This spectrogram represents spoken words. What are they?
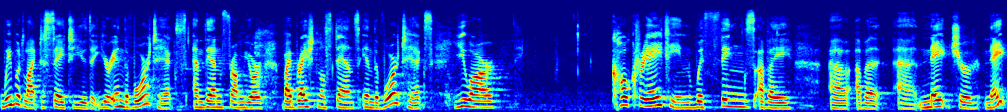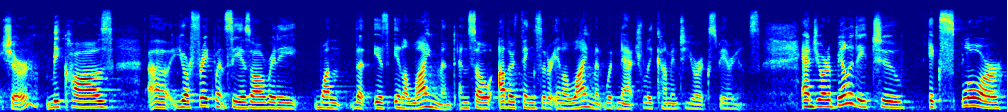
we would like to say to you that you're in the vortex and then from your vibrational stance in the vortex, you are co-creating with things of a uh, of a uh, nature nature because uh, your frequency is already one that is in alignment. And so other things that are in alignment would naturally come into your experience. And your ability to explore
